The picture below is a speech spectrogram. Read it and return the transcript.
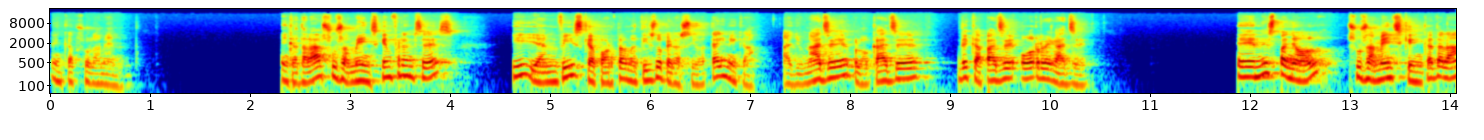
encapsulament. En català s'usa menys que en francès i ja hem vist que aporta el matís d'operació tècnica, allunatge, blocatge, decapatge o regatge. En espanyol s'usa menys que en català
